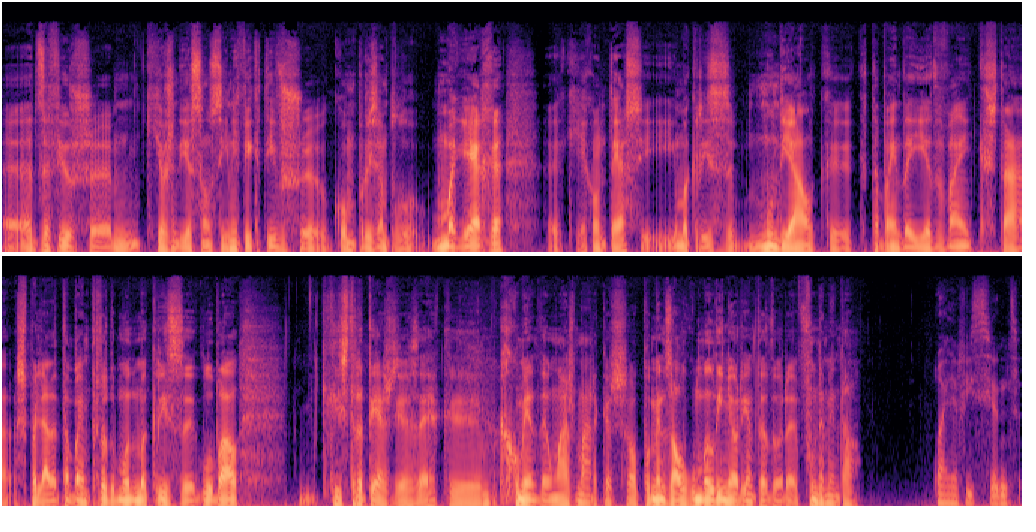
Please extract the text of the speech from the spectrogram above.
a desafios que hoje em dia são significativos, como por exemplo uma guerra que acontece e uma crise mundial que, que também daí advém, que está espalhada também por todo o mundo, uma crise global. Que estratégias é que recomendam às marcas, ou pelo menos alguma linha orientadora fundamental? Olha, Vicente,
